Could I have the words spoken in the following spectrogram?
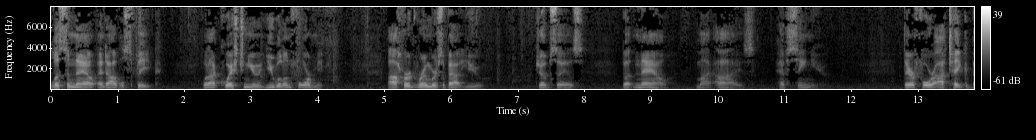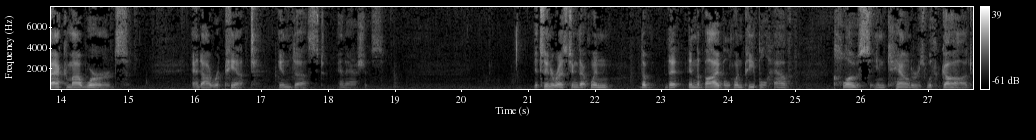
Listen now, and I will speak. When I question you, you will inform me. I heard rumors about you, Job says, but now my eyes have seen you. Therefore, I take back my words, and I repent in dust and ashes. It's interesting that when the that in the Bible, when people have close encounters with God,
